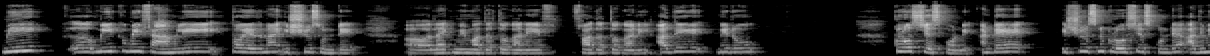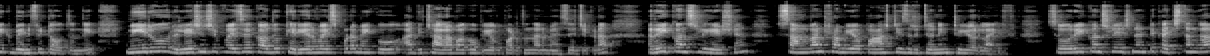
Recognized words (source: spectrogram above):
మీ మీకు మీ ఫ్యామిలీతో ఏదైనా ఇష్యూస్ ఉంటే లైక్ మీ మదర్తో కానీ ఫాదర్తో కానీ అది మీరు క్లోజ్ చేసుకోండి. అంటే ఇష్యూస్ని క్లోజ్ చేసుకుంటే అది మీకు బెనిఫిట్ అవుతుంది. మీరు రిలేషన్షిప్ వైజే కాదు కెరియర్ వైజ్ కూడా మీకు అది చాలా బాగా ఉపయోగపడుతుంది అనే మెసేజ్ ఇక్కడ. Reconciliation someone from your past is returning to your life so reconciliation అంటే ఖచ్చితంగా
